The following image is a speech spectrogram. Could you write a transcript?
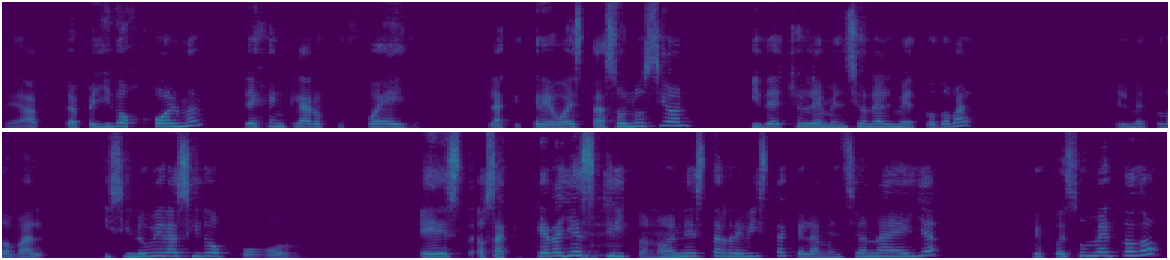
de, apellido Holman, dejen claro que fue ella la que creó esta solución y de hecho le menciona el método Val. El método Val y si no hubiera sido por esta, o sea, que queda ya escrito, ¿no? En esta revista que la menciona ella, que fue su método,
